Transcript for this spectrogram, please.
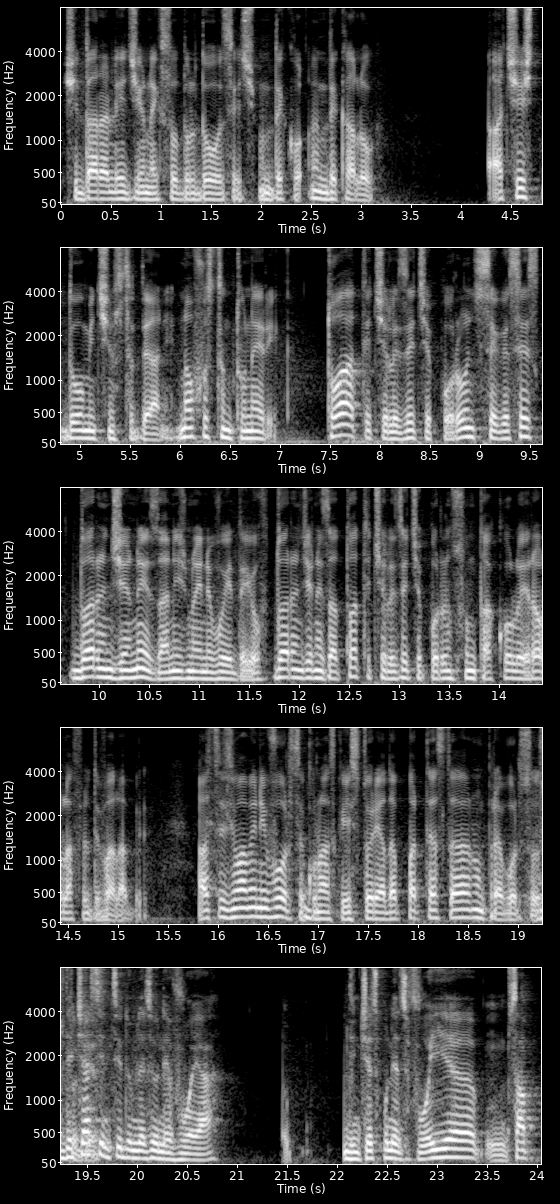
și darea legii în Exodul 20, în, deco- în decalog. Acești 2500 de ani n-au fost întuneric. Toate cele 10 porunci se găsesc doar în Geneza, nici nu e nevoie de Iov, doar în Geneza. Toate cele 10 porunci sunt acolo, erau la fel de valabile. Astăzi oamenii vor să cunoască istoria, dar partea asta nu prea vor să o studieze. De ce a simțit Dumnezeu nevoia? Din ce spuneți voi, s-a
